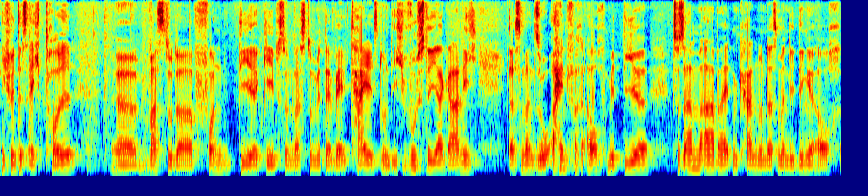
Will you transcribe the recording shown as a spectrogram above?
ich finde es echt toll, äh, was du da von dir gibst und was du mit der Welt teilst. Und ich wusste ja gar nicht, dass man so einfach auch mit dir zusammenarbeiten kann und dass man die Dinge auch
